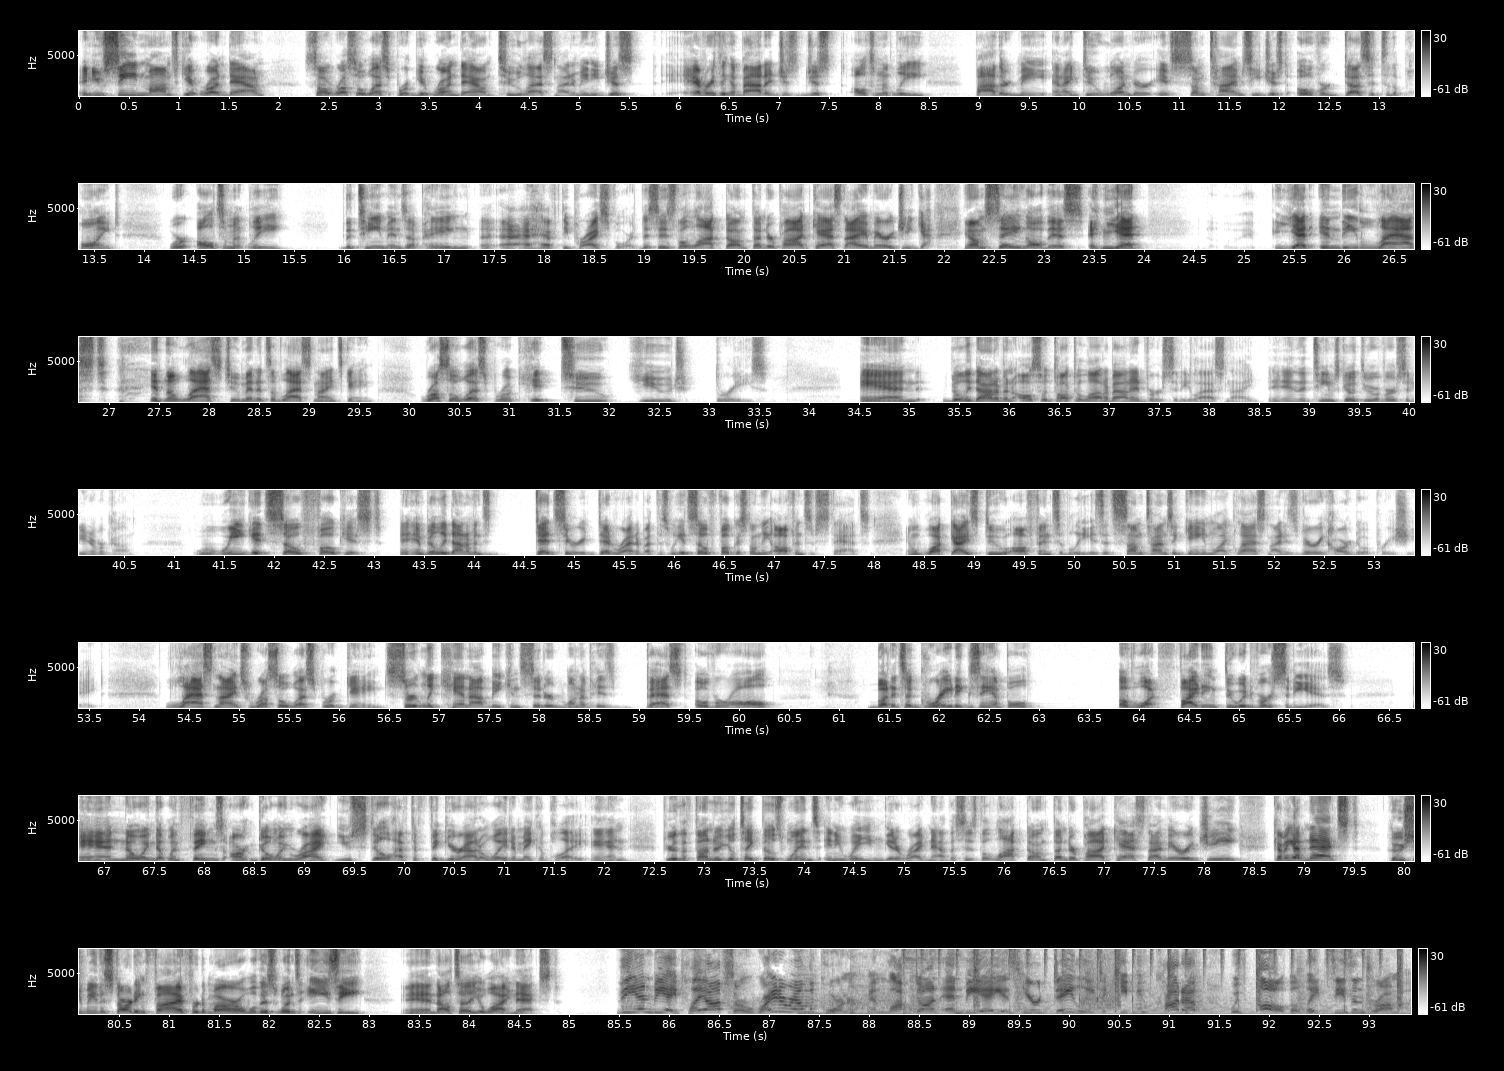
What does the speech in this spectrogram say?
and you've seen moms get run down. Saw Russell Westbrook get run down too last night. I mean, he just everything about it just just ultimately bothered me. And I do wonder if sometimes he just overdoes it to the point where ultimately the team ends up paying a, a, hefty price for it. This is the Locked On Thunder podcast. I am Eric G. You know, I'm saying all this, and yet, yet in the last in the last two minutes of last night's game, Russell Westbrook hit two huge threes. And Billy Donovan also talked a lot about adversity last night, and the teams go through adversity and overcome. We get so focused, and Billy Donovan's dead serious, dead right about this. We get so focused on the offensive stats and what guys do offensively is that sometimes a game like last night is very hard to appreciate. Last night's Russell Westbrook game certainly cannot be considered one of his best overall, but it's a great example of what fighting through adversity is. And knowing that when things aren't going right, you still have to figure out a way to make a play. And if you're the Thunder, you'll take those wins any way you can get it right now. This is the Locked On Thunder podcast. I'm Eric G. Coming up next, who should be the starting five for tomorrow? Well, this one's easy, and I'll tell you why next. The NBA playoffs are right around the corner, and Locked On NBA is here daily to keep you caught up with all the late season drama.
